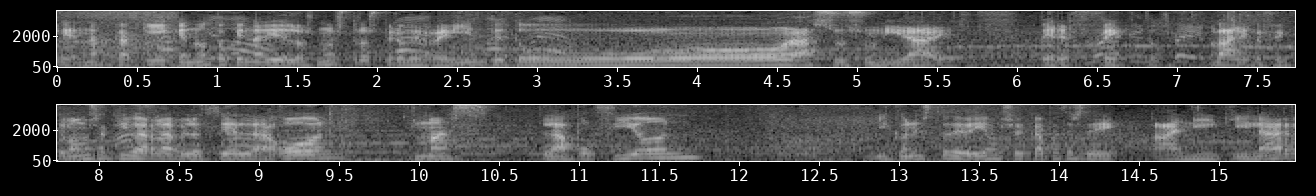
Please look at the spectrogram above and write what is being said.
que nazca aquí, que no toque nadie de los nuestros, pero que reviente todas sus unidades. Perfecto. Vale, perfecto. Vamos a activar la velocidad del dragón, más la poción. Y con esto deberíamos ser capaces de aniquilar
